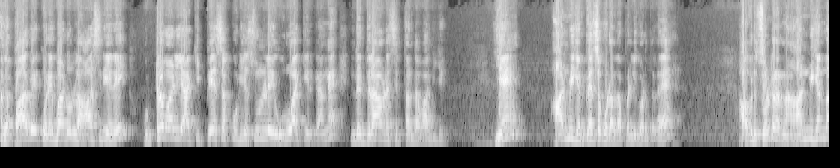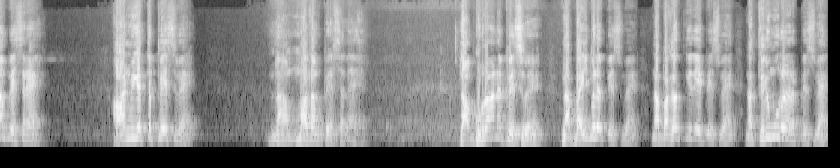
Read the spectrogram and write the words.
அந்த பார்வை குறைபாடு உள்ள ஆசிரியரை குற்றவாளியாக்கி பேசக்கூடிய சூழ்நிலையை உருவாக்கி இருக்காங்க இந்த திராவிட சித்தாந்தவாதிகள். ஏன்? ஆன்மீகம் பேசக்கூடாதா பள்ளிக்கூடத்தில்? அவர் சொல்கிறார் நான் ஆன்மீகம் தான் பேசுகிறேன் ஆன்மீகத்தை பேசுவேன். நான் மதம் பேசலை. நான் குரானை பேசுவேன். நான் பைபிளை பேசுவேன். நான் பகவத்கீதையை பேசுவேன். நான் திருமூலரை பேசுவேன்.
